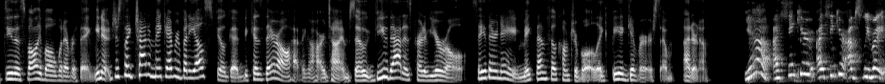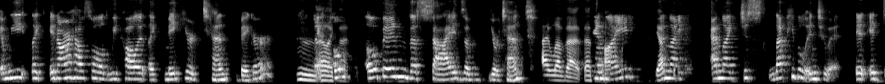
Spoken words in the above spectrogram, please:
do this volleyball, whatever thing? You know, just like try to make everybody else feel good because they're all having a hard time. So view that as part of your role. Say their name, make them feel comfortable, like be a giver. So I don't know. Yeah, I think you're I think you're absolutely right. And we like in our household, we call it like make your tent bigger. Mm, like, I like that. Open the sides of your tent. I love that. That's and awesome. like yep. and like and like just let people into it. It it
